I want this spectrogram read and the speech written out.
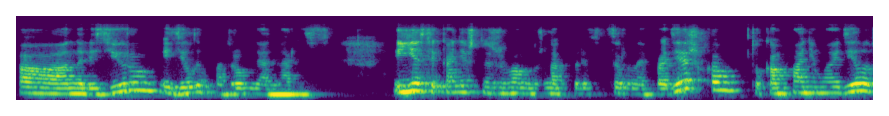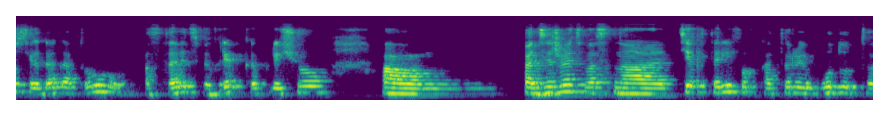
а, анализируем и делаем подробный анализ. И если, конечно же, вам нужна квалифицированная поддержка, то компания «Мое дело» всегда готова подставить свое крепкое плечо, поддержать вас на тех тарифах, которые будут э,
